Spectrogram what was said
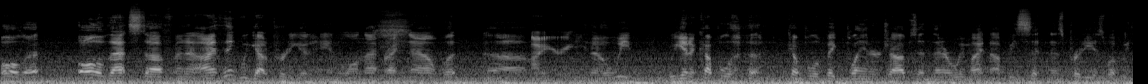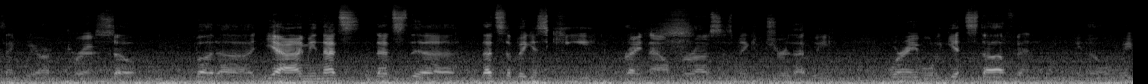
all that, all of that stuff. And I think we got a pretty good handle on that right now. But uh, I agree. you know, we we get a couple of a couple of big planer jobs in there, we might not be sitting as pretty as what we think we are. Correct. So, but uh, yeah, I mean that's that's the that's the biggest key right now for us is making sure that we we're able to get stuff and you know we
